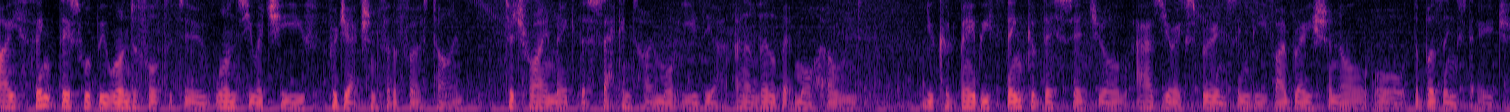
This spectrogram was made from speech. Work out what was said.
I think this would be wonderful to do once you achieve projection for the first time, to try and make the second time more easier and a little bit more honed. You could maybe think of this sigil as you're experiencing the vibrational or the buzzing stage.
